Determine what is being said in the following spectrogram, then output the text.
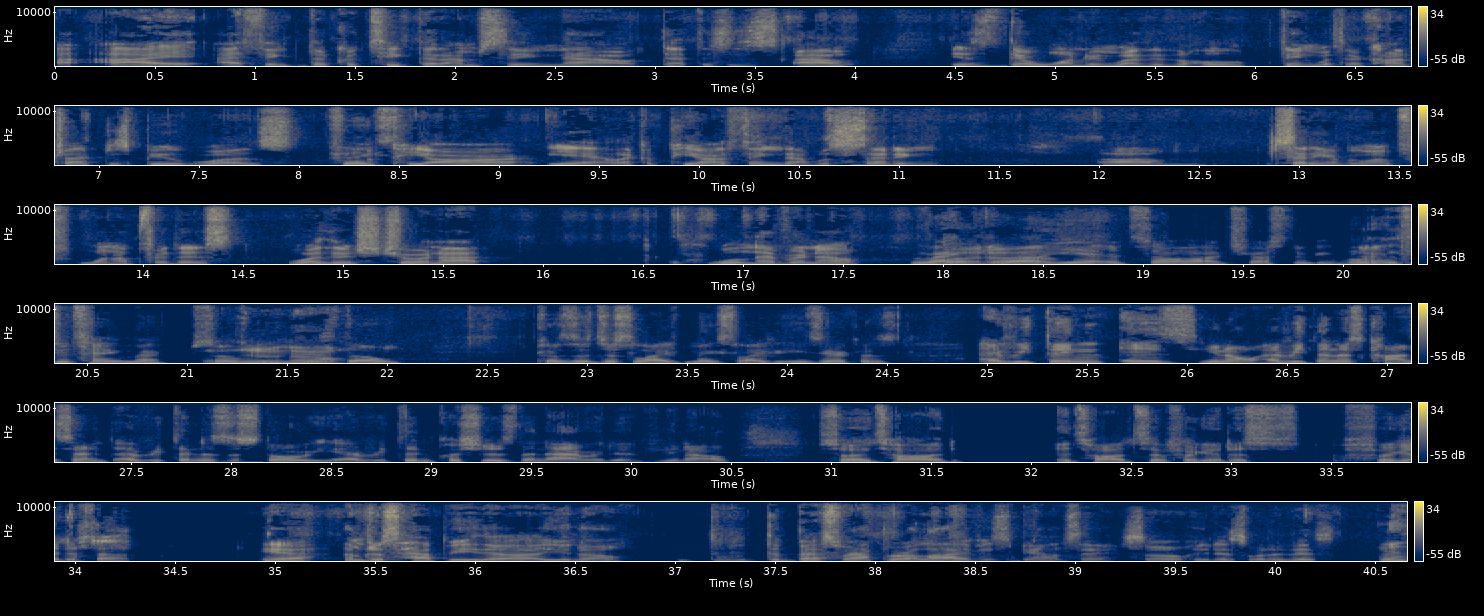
I I think the critique that I'm seeing now that this is out is they're wondering whether the whole thing with her contract dispute was Fix? a PR, yeah, like a PR thing that was setting um setting everyone up, one up for this. Whether it's true or not, we'll never know. Right. But, uh, well, yeah, it's so hard trusting people in entertainment, so we know. just don't, because it just life makes life easier. Because everything is, you know, everything is content, everything is a story, everything pushes the narrative, you know. So it's hard, it's hard to figure this figure this out. Yeah, I'm just happy. Uh, you know, the, the best rapper alive is Beyonce, so it is what it is. Yeah.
